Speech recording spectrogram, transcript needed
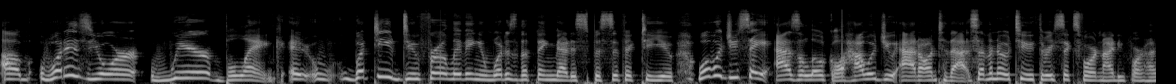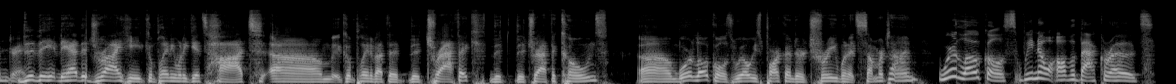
Um, what is your we're blank? What do you do for a living, and what is the thing that is specific to you? What would you say as a local? How would you add on to that? 702 364 9400. Had the dry heat, complaining when it gets hot. Um, complain about the, the traffic, the, the traffic cones. Um, we're locals. We always park under a tree when it's summertime. We're locals. We know all the back roads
